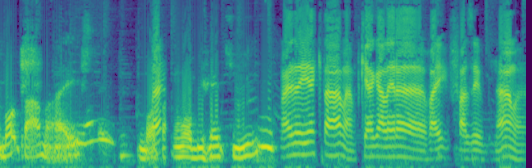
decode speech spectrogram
Botar, mano. Aí, aí Bota um objetivo. Mas aí é que tá, mano. Porque a galera vai fazer, não, mano,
